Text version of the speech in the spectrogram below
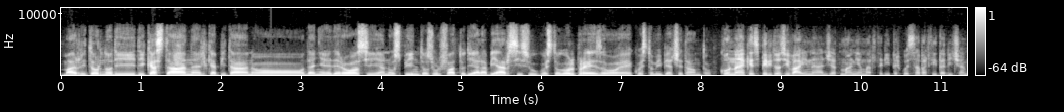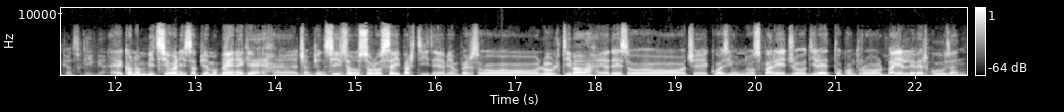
ma il ritorno di, di Castan e il capitano Daniele De Rossi hanno spinto sul fatto di arrabbiarsi su questo gol preso e questo mi piace tanto. Con che spirito si va in Germania martedì per questa partita di Champions League? Eh, con ambizioni, sappiamo bene che eh, Champions League sono solo sei partite, abbiamo perso l'ultima e adesso c'è quasi uno spareggio diretto contro il Bayer Leverkusen,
